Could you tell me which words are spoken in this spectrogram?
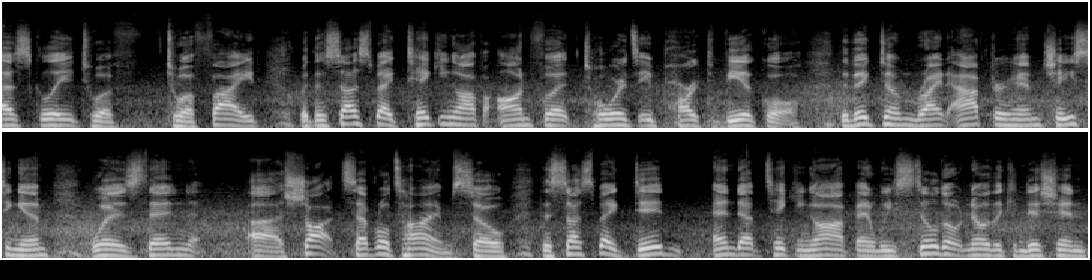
escalate to a to a fight with the suspect taking off on foot towards a parked vehicle. The victim right after him, chasing him, was then uh, shot several times. So the suspect did end up taking off, and we still don't know the condition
